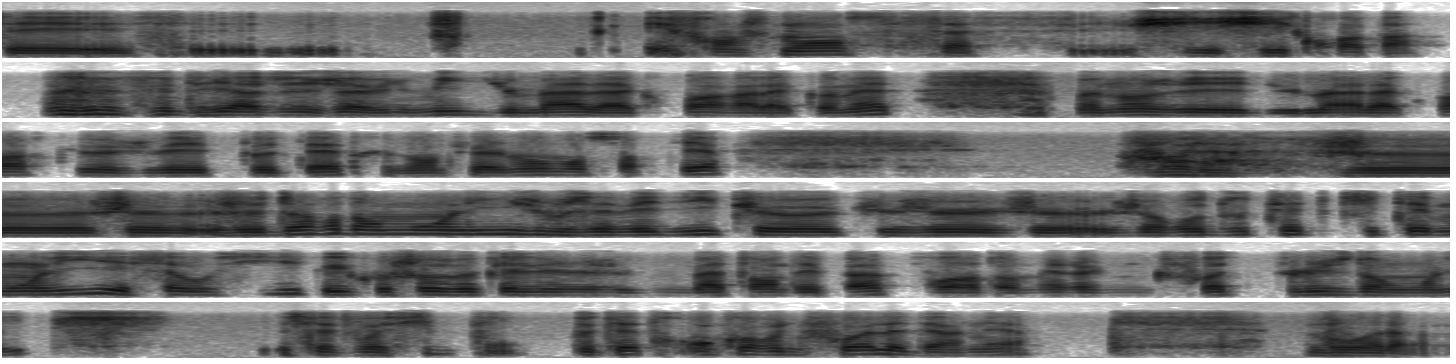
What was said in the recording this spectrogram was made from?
c'est et franchement, ça, j'y crois pas. D'ailleurs, j'avais mis du mal à croire à la comète. Maintenant, j'ai du mal à croire que je vais peut-être éventuellement m'en sortir. Voilà, je, je, dors dans mon lit. Je vous avais dit que, je, je, redoutais de quitter mon lit, et ça aussi, c'est quelque chose auquel je ne m'attendais pas, pouvoir dormir une fois de plus dans mon lit. Cette fois-ci, peut-être encore une fois la dernière. Voilà.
